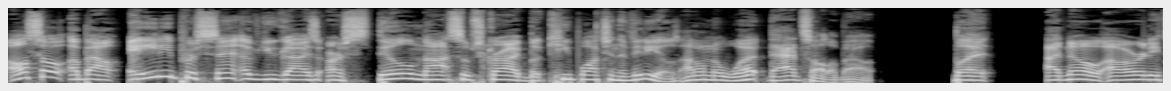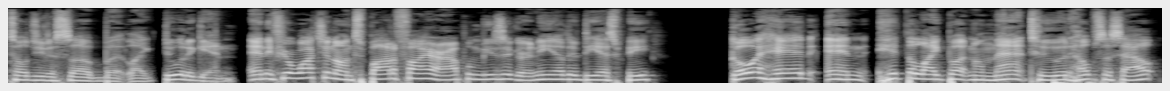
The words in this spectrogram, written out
Also, about 80% of you guys are still not subscribed, but keep watching the videos. I don't know what that's all about. But I know I already told you to sub, but like do it again. And if you're watching on Spotify or Apple Music or any other DSP, go ahead and hit the like button on that too. It helps us out.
